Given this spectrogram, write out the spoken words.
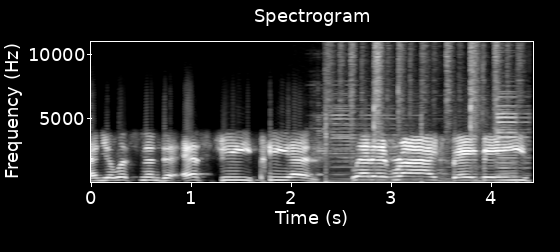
and you're listening to SGPN. Let it ride, baby.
